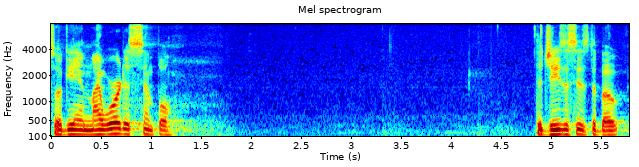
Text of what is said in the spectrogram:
So, again, my word is simple that Jesus is the boat.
